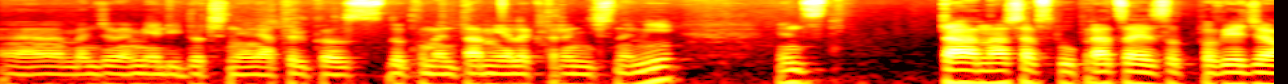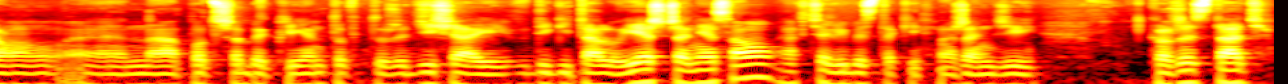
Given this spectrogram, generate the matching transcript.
E, będziemy mieli do czynienia tylko z dokumentami elektronicznymi, więc ta nasza współpraca jest odpowiedzią e, na potrzeby klientów, którzy dzisiaj w digitalu jeszcze nie są, a chcieliby z takich narzędzi korzystać,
